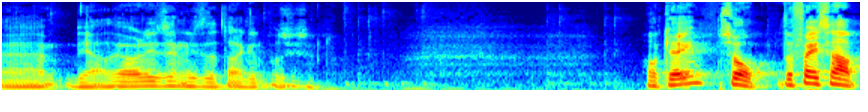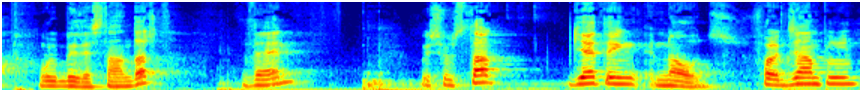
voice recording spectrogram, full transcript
Um, yeah, the origin is the target position. Okay, so the face up will be the standard. Then we should start getting nodes. For example,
